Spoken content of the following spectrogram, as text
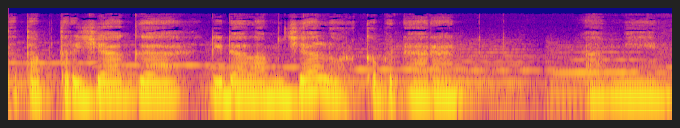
tetap terjaga di dalam jalur kebenaran. Amin.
